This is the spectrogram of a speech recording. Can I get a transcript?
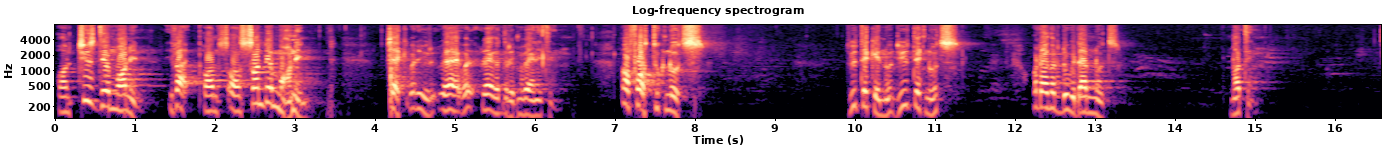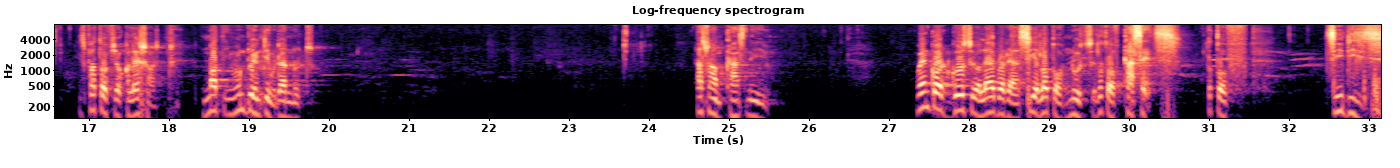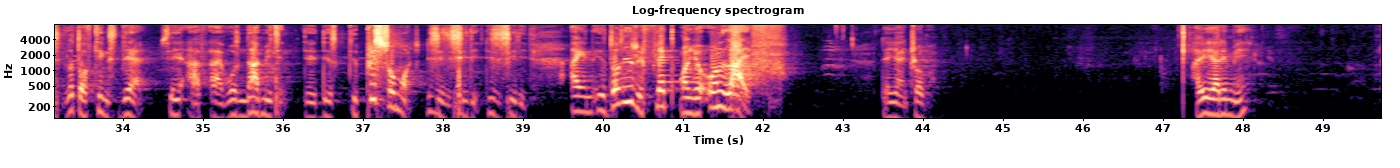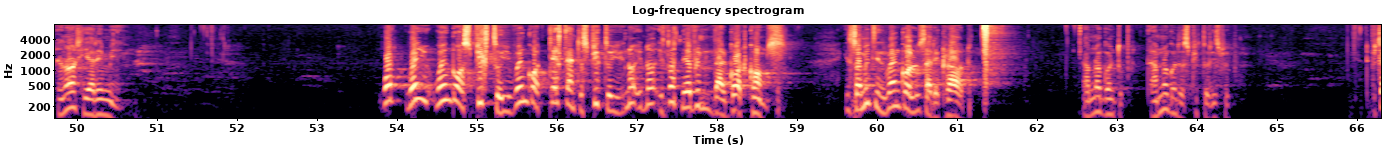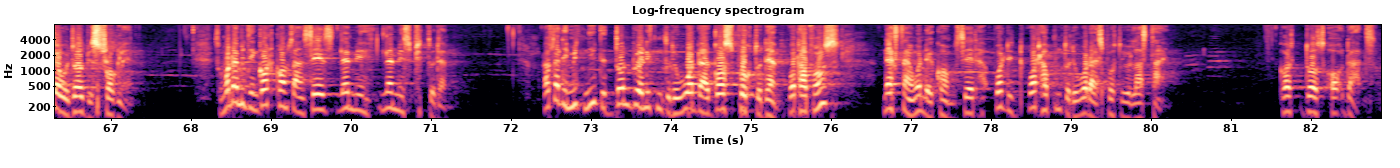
on Tuesday morning, in fact, on, on Sunday morning, check whether you are you going to remember anything. All four took notes. Do you take a note? Do you take notes? What are you going to do with that note? Nothing. It's part of your collection. Nothing. You won't do anything with that note. That's why I'm canceling you. When God goes to your library I see a lot of notes, a lot of cassettes, lot of CDs, a lot of things there, saying, I, was in that meeting. They, they, they preach so much. This is the CD. This is the CD. And it doesn't reflect on your own life. Then you're in trouble. Are you hearing me? You're not hearing me. What, when, you, when God speaks to you, when God takes time to speak to you, you know, you know, it's not in every meeting that God comes. In some meetings, when God looks at the crowd, I'm not going to, I'm not going to speak to these people. The preacher will just be struggling. So what meeting, God comes and says, let me, let me speak to them. After the meeting, if they don't do anything to the word that God spoke to them, what happens? Next time when they come, said, what, did, what happened to the word I spoke to you last time? God does all that.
